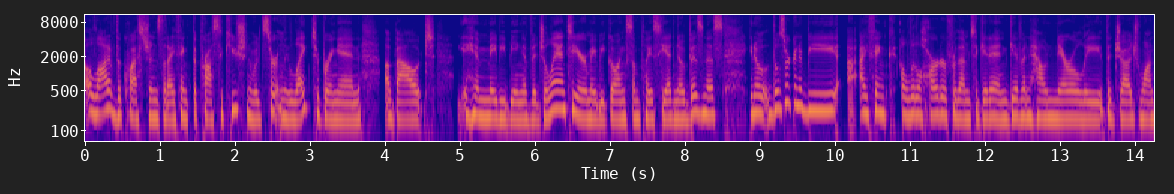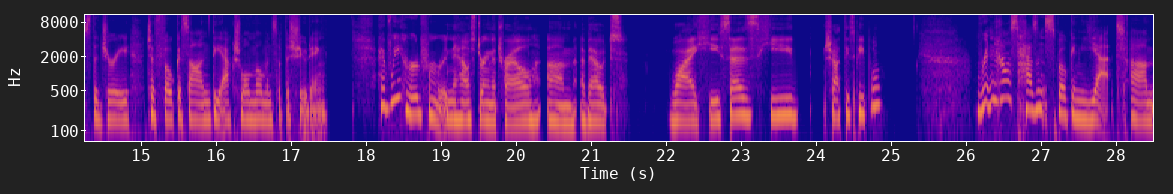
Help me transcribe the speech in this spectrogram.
a lot of the questions that I think the prosecution would certainly like to bring in about him maybe being a vigilante or maybe going someplace he had no business, you know, those are going to be, I think, a little harder for them to get in given how narrowly the judge wants the jury to focus on the actual moments of the shooting. Have we heard from Rittenhouse during the trial um, about why he says he shot these people? Rittenhouse hasn't spoken yet. Um,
